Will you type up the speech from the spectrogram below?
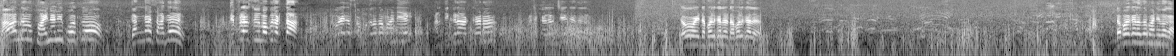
भावांनो फायनली पोहोचलो. गंगासागर. डिफरन्स तुम्ही बघू शकता. बघा समुद्राचं पाणी आहे आणि तिकडं अख्खा ना म्हणजे कलर चेंज आहे त्याला बघा भाई double colour double colour double कलरचं पाणी बघा.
